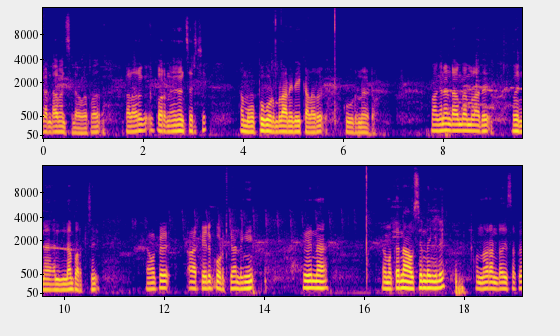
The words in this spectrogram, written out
കണ്ടാൽ മനസ്സിലാവും. അപ്പോൾ കളറ് കുറഞ്ഞതിനനുസരിച്ച് ആ മൂപ്പ് കൂടുമ്പോഴാണ് ഇത് ഈ കളറ് കൂടുന്നത് കേട്ടോ. അപ്പോൾ അങ്ങനെ ഉണ്ടാകുമ്പോൾ നമ്മളത് പിന്നെ എല്ലാം പറിച്ച് നമുക്ക് ആർക്കെങ്കിലും കൊടുക്കുക അല്ലെങ്കിൽ പിന്നെ നമുക്ക് തന്നെ ആവശ്യമുണ്ടെങ്കിൽ ഒന്നോ രണ്ടോ ദിവസമൊക്കെ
